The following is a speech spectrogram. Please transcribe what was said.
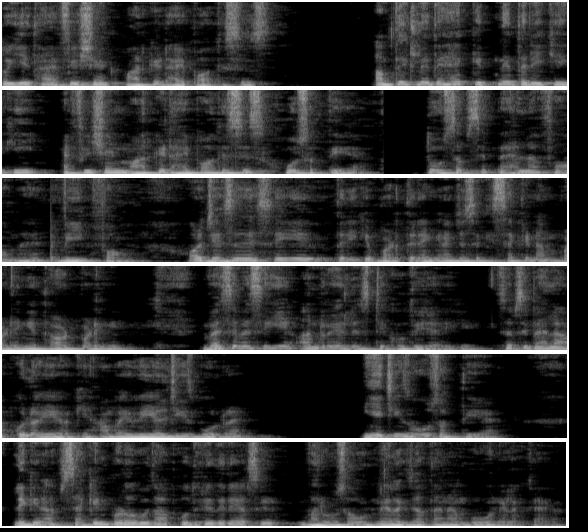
तो ये था एफिशिएंट मार्केट हाइपोथेसिस अब देख लेते हैं कितने तरीके की एफिशिएंट मार्केट हाइपोथेसिस हो सकती है। तो सबसे पहला फॉर्म है वीक फॉर्म और जैसे जैसे ये तरीके बढ़ते रहेंगे ना, जैसे कि सेकेंड हम पढ़ेंगे थर्ड पढ़ेंगे, वैसे वैसे ये अनरियलिस्टिक होती जाएगी। सबसे पहला आपको लगेगा कि हाँ भाई रियल चीज़ बोल रहा है, ये चीज़ हो सकती है। लेकिन अब सेकंड पढ़ोगे तो आपको धीरे धीरे ऐसे भरोसा उठने लग जाता है ना, वो होने लग जाएगा।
